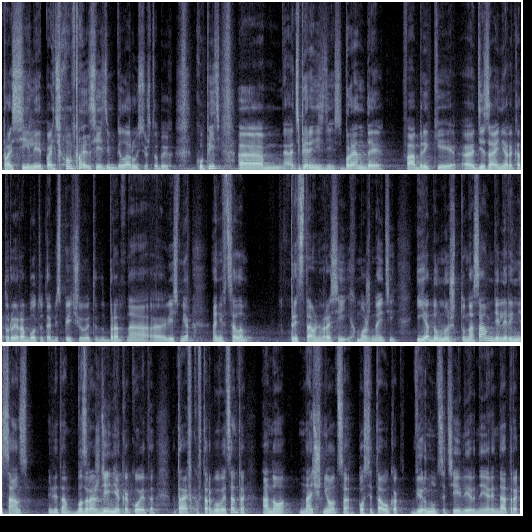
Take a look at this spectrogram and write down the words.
просили, пойдем съездим в Беларусь, чтобы их купить, эм, а теперь они здесь. Бренды, фабрики, э, дизайнеры, которые работают, обеспечивают этот бренд на весь мир, они в целом представлены в России, их можно найти. И я думаю, что на самом деле ренессанс или там возрождение какое-то трафика в торговые центры, оно начнется после того, как вернутся те или иные арендаторы,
